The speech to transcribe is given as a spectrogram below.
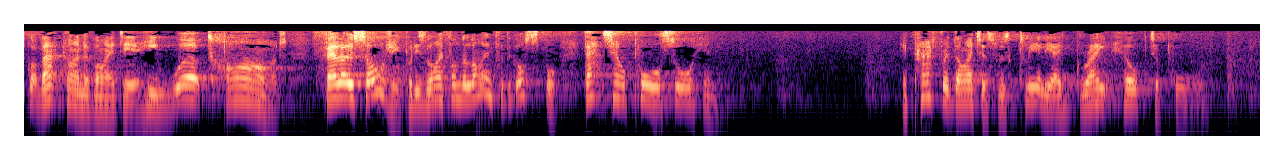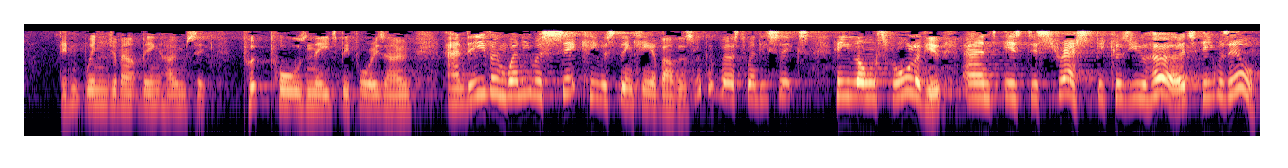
got that kind of idea. He worked hard. Fellow soldier, he put his life on the line for the gospel. That's how Paul saw him. Epaphroditus was clearly a great help to Paul. Didn't whinge about being homesick, put Paul's needs before his own, and even when he was sick, he was thinking of others. Look at verse 26. He longs for all of you and is distressed because you heard he was ill.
